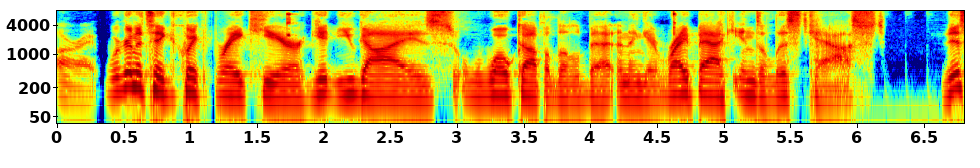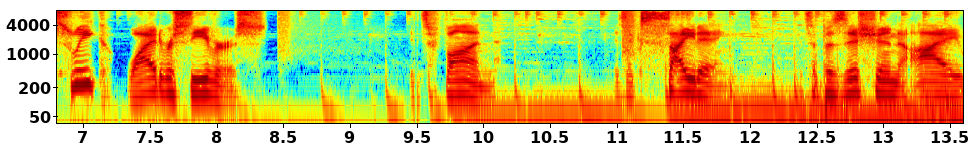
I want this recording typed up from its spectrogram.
All right, we're going to take a quick break here, get you guys woke up a little bit, and then get right back into Listcast. This week, wide receivers. It's fun. It's exciting. It's a position I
